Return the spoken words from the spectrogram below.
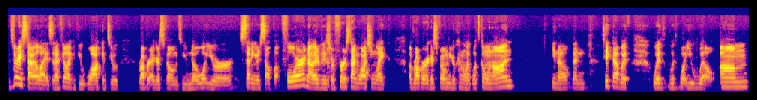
it's very stylized, and I feel like if you walk into Robert Eggers films, you know what you're setting yourself up for. Now, if it's Yeah. your first time watching like a Robert Eggers film, you're kind of like, what's going on? You know, then take that with with with what you will. Um,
